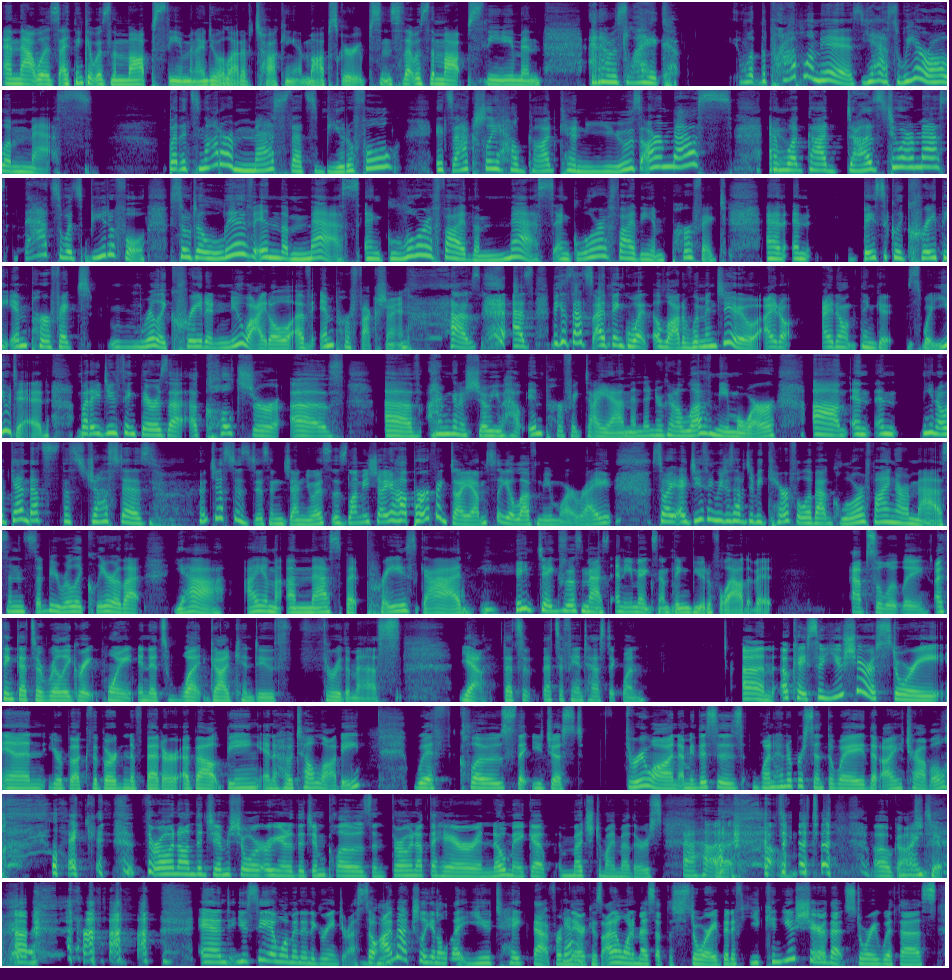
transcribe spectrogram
And that was i think it was the MOPS theme and i do a lot of talking at MOPS groups and so that was the MOPS theme and and i was like well the problem is yes we are all a mess but it's not our mess that's beautiful. It's actually how God can use our mess and yeah. what God does to our mess. That's what's beautiful. So to live in the mess and glorify the mess and glorify the imperfect and, and basically create the imperfect, really create a new idol of imperfection. as as because that's I think what a lot of women do. I don't I don't think it's what you did, but I do think there is a, a culture of of I'm going to show you how imperfect I am, and then you're going to love me more. Um, and and you know, again, that's that's just as just as disingenuous as let me show you how perfect I am so you love me more, right? So I, I do think we just have to be careful about glorifying our mess and instead be really clear that, yeah, I am a mess, but praise God, He takes this mess and He makes something beautiful out of it. Absolutely. I think that's a really great point and it's what God can do th- through the mess. Yeah, that's a that's a fantastic one. Um, okay, so you share a story in your book, The Burden of Better, about being in a hotel lobby with clothes that you just threw on. I mean, this is 100% the way that I travel. like throwing on the gym short or you know the gym clothes and throwing up the hair and no makeup much to my mother's uh-huh. uh, oh gosh mine too uh, and you see a woman in a green dress so mm-hmm. i'm actually going to let you take that from yeah. there because i don't want to mess up the story but if you can you share that story with us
